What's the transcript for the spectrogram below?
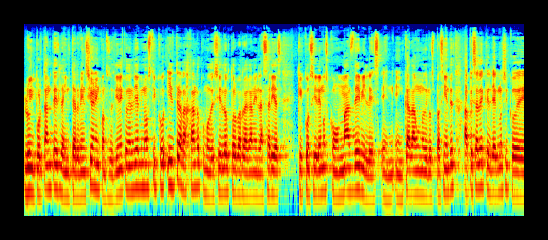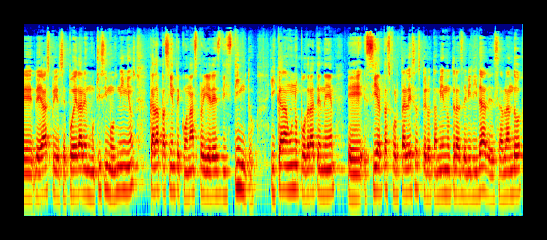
lo importante es la intervención en cuanto se tiene con el diagnóstico, ir trabajando, como decía el doctor Barragán, en las áreas que consideremos como más débiles en, cada uno de los pacientes. A pesar de que el diagnóstico de, Asperger se puede dar en muchísimos niños, cada paciente con Asperger es distinto y cada uno podrá tener eh, ciertas fortalezas, pero también otras debilidades, hablando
